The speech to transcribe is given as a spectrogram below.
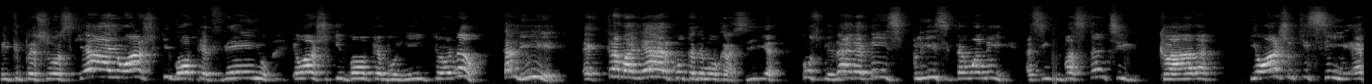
entre pessoas que, ah, eu acho que golpe é feio, eu acho que golpe é bonito. Não, está ali. É trabalhar contra a democracia, conspirar é bem explícita, é uma lei assim bastante clara. E eu acho que sim, é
